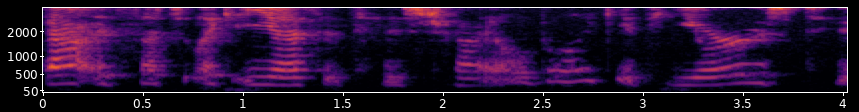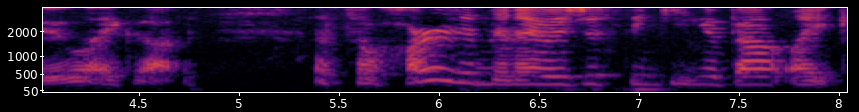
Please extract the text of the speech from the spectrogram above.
that is such like yes, it's his child, but like it's yours too. Like that, that's so hard. And then I was just thinking about like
